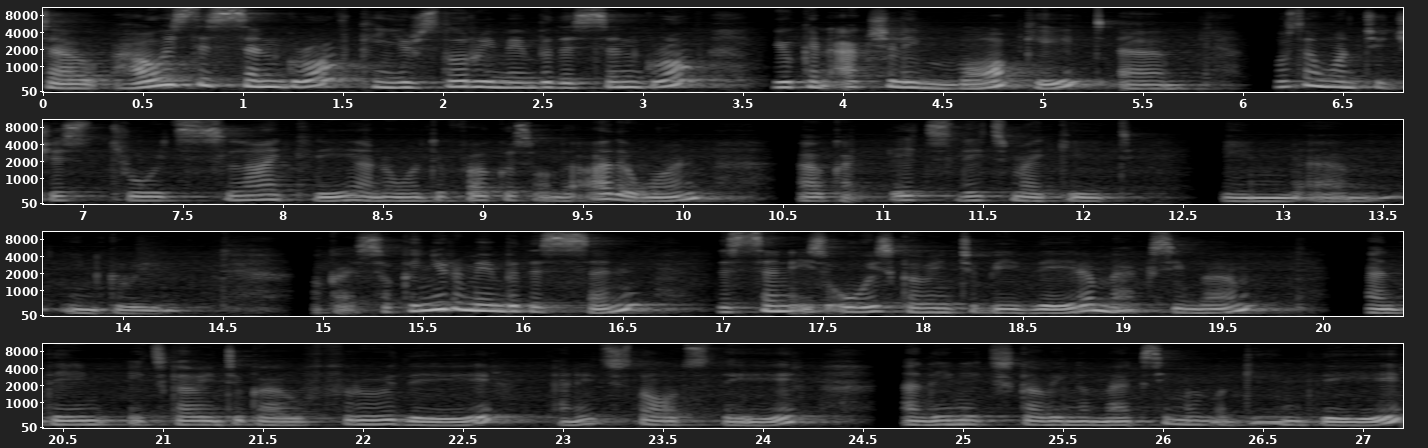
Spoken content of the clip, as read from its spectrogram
So how is the sin graph? Can you still remember the sin graph? You can actually mark it. Um, course, I want to just draw it slightly and I want to focus on the other one. Okay, let's, let's make it in, um, in green. Okay, so can you remember the sin? The sin is always going to be there, a maximum, and then it's going to go through there, and it starts there, and then it's going a maximum again there,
